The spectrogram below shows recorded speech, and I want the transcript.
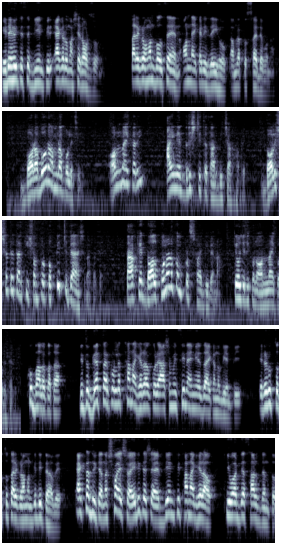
এটা হইতেছে বিএনপির এগারো মাসের অর্জন। তারেক রহমান বলছেন, অন্যায়কারী যেই হোক, আমরা প্রশ্রয় দেব না। বরাবর আমরা বলেছি, অন্যায়কারী আইনের দৃষ্টিতে তার বিচার হবে। দলের সাথে তার কি সম্পর্ক কিচ্ছু যায় আসে না তাকে তাকে দল কোনো রকম প্রশ্রয় দিবে না। কেউ যদি কোনো অন্যায় করে থাকে। খুব ভালো কথা। কিন্তু গ্রেপ্তার করলে থানা ঘেরাও করে আসামি সিনাই নিয়ে যায় কেন বিএনপি? এটার উত্তর তো তারেক রহমানকে দিতে হবে। একটা দুইটা না শয়ে শয়ে এডিটে সাহেব বিএনপি থানা ঘেরাও কিওয়ার্ড দিয়ে সার্চ দেন তো।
